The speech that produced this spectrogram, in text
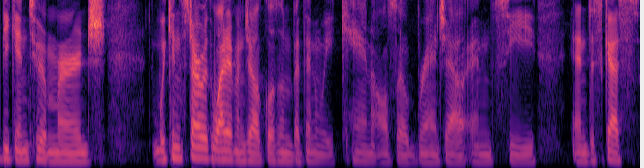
begin to emerge? We can start with white evangelicalism, but then we can also branch out and see and discuss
